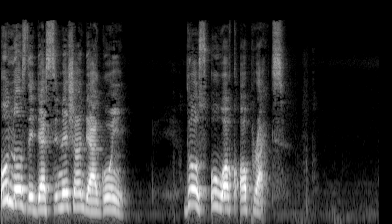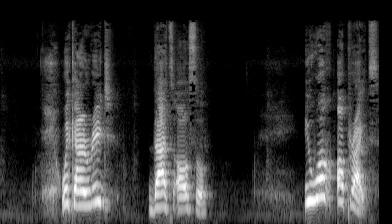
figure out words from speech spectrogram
Who knows the destination they are going? Those who walk upright. We can read that also. You walk upright.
